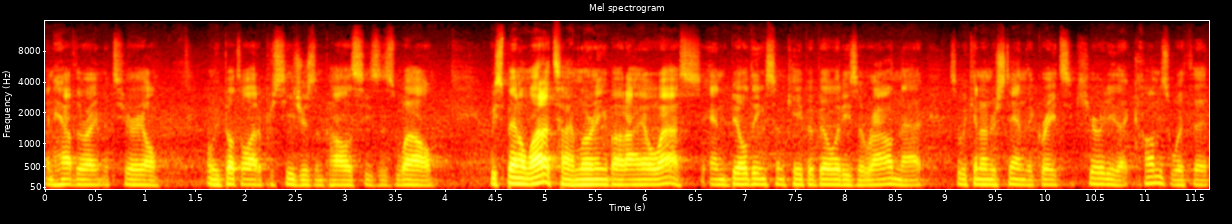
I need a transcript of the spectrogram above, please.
and have the right material. And we built a lot of procedures and policies as well. We spent a lot of time learning about iOS and building some capabilities around that so we can understand the great security that comes with it.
